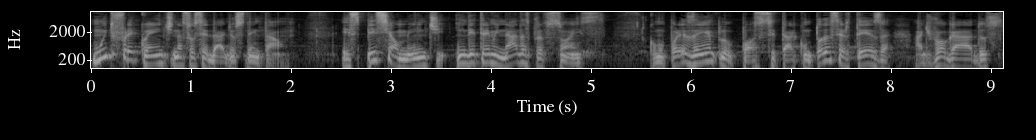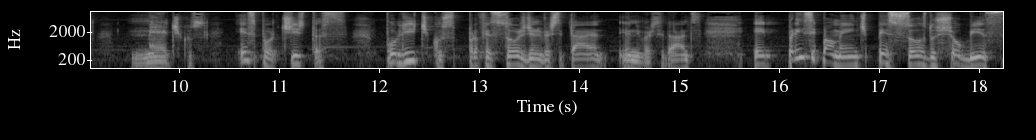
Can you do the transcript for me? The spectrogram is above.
muito frequente na sociedade ocidental, especialmente em determinadas profissões, como por exemplo, posso citar com toda certeza advogados, médicos, esportistas, políticos, professores de universidades e principalmente pessoas do showbiz,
